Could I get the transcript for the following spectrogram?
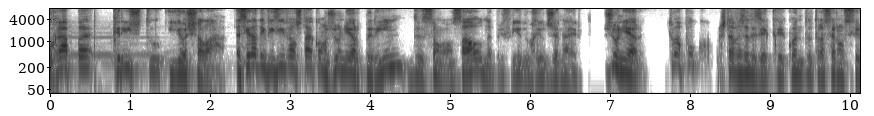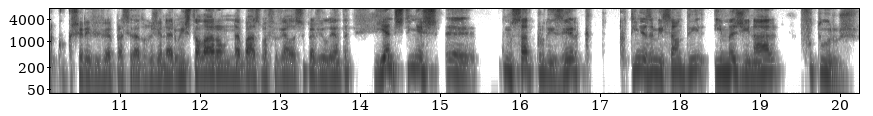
O Rapa, Cristo e Oxalá. A Cidade Invisível está com Júnior Perim, de São Gonçalo, na periferia do Rio de Janeiro. Júnior, tu há pouco estavas a dizer que quando trouxeram o circo Crescer e Viver para a cidade do Rio de Janeiro, instalaram na base uma favela super violenta e antes tinhas eh, começado por dizer que, que tinhas a missão de imaginar futuros.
